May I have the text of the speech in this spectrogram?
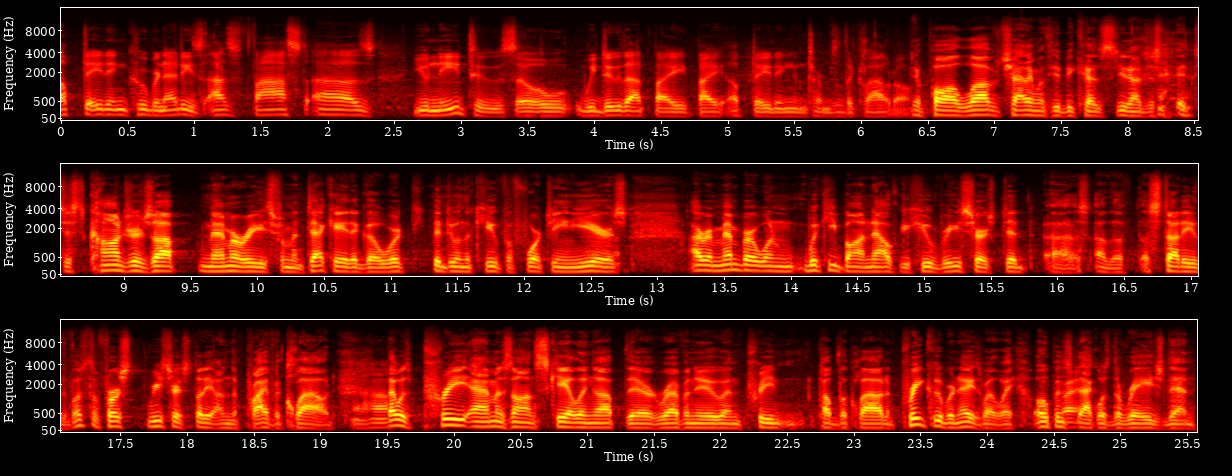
updating Kubernetes as fast as you need to. So we do that by, by updating in terms of the cloud. Yeah, Paul, love chatting with you because you know just it just conjures up memories from a decade ago. We've been doing the Cube for 14 years. I remember when Wikibon, now Cube Research, did uh, a study, what's the first research study on the private cloud? Uh -huh. That was pre-Amazon scaling up their revenue and pre-public cloud and pre-Kubernetes, by the way. OpenStack right. was the rage then.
